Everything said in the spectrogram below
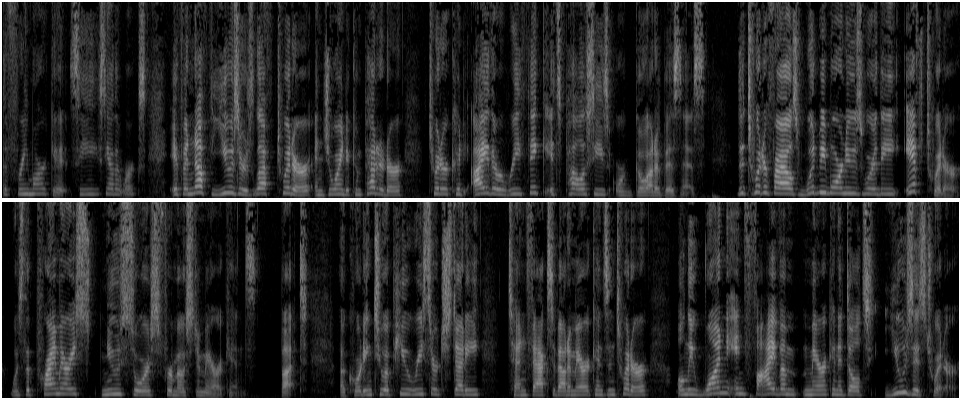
The free market. See, see how that works? If enough users left Twitter and joined a competitor, Twitter could either rethink its policies or go out of business. The Twitter files would be more newsworthy if Twitter was the primary news source for most Americans. But according to a Pew Research study, 10 facts about Americans and Twitter, only one in five American adults uses Twitter.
